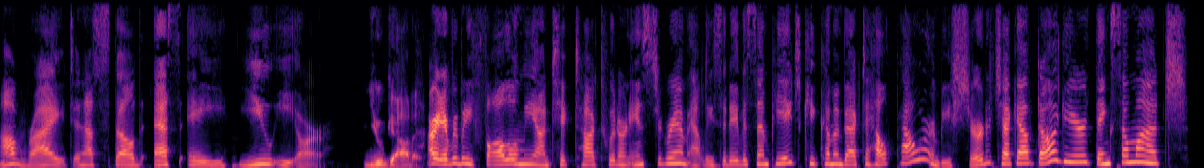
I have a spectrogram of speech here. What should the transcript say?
All right. And that's spelled S A U E R. You got it. All right, everybody follow me on TikTok, Twitter, and Instagram at Lisa Davis MPH. Keep coming back to Health Power and be sure to check out Dog Ear. Thanks so much.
